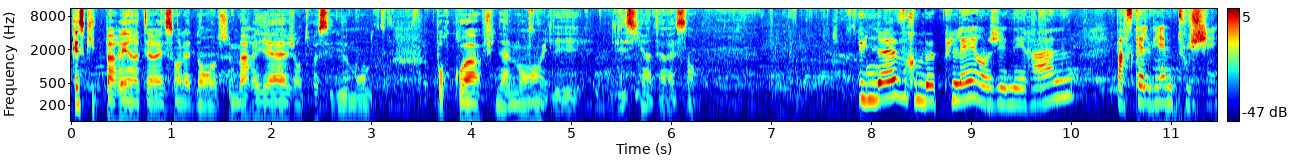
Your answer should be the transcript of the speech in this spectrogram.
Qu'est-ce qui te paraît intéressant là-dedans, ce mariage entre ces deux mondes? Pourquoi finalement il est, il est si intéressant? Une œuvre me plaît en général parce qu'elle vient me toucher,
